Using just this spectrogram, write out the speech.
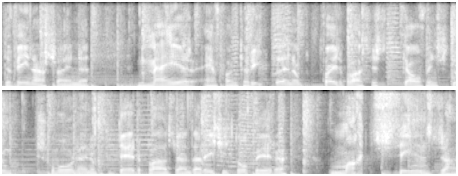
de winnaars zijn eh, Meijer en Van der Riet. En op de tweede plaats is Calvin Snoeps geworden. En op de derde plaats, ja, daar is hij toch weer. Macht Sinza.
